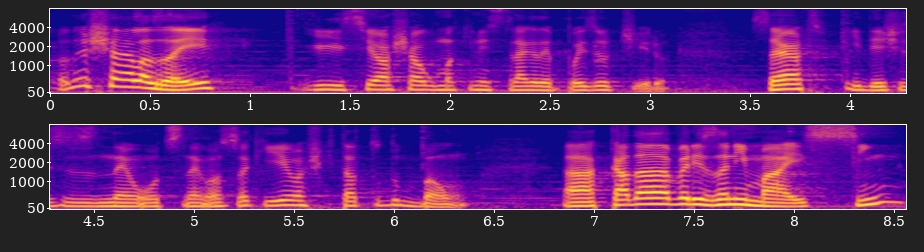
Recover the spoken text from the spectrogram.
Vou deixar elas aí. E se eu achar alguma que não estraga, depois eu tiro. Certo? E deixa esses né, outros negócios aqui. Eu acho que tá tudo bom. Uh, cadáveres animais, sim.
